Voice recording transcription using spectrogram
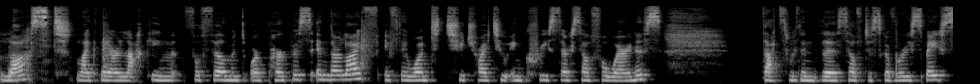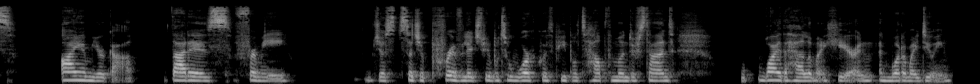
lost, like they are lacking fulfillment or purpose in their life, if they want to try to increase their self awareness, that's within the self discovery space. I am your gal. That is for me just such a privilege to be able to work with people to help them understand why the hell am I here and, and what am I doing?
